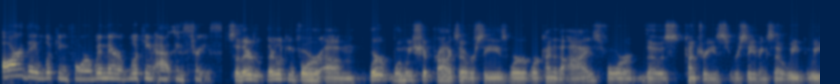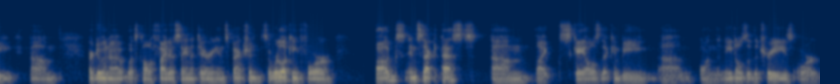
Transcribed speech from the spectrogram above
are they looking for when they're looking at these trees? So they're they're looking for um we're when we ship products overseas, we're we're kind of the eyes for those countries receiving. So we we um are doing a what's called a phytosanitary inspection. So we're looking for bugs, insect pests, um like scales that can be um on the needles of the trees or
